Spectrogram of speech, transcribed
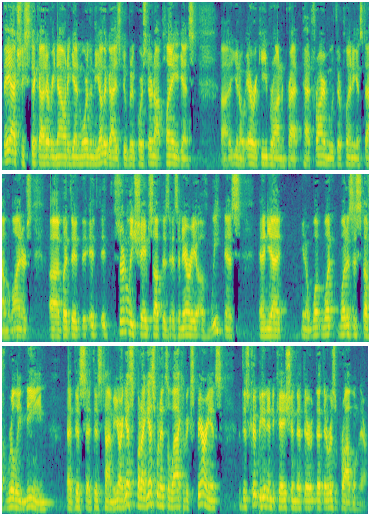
they actually stick out every now and again more than the other guys do. But of course, they're not playing against. Uh, you know, Eric Ebron and Pat, Pat Freiermuth, they're playing against down the liners. Uh, but it, it, it, certainly shapes up as, as an area of weakness. And yet, you know, what, what, what does this stuff really mean at this, at this time of year? I guess, but I guess when it's a lack of experience, this could be an indication that there, that there is a problem there.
